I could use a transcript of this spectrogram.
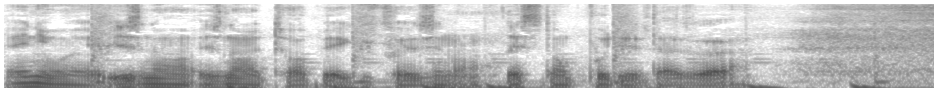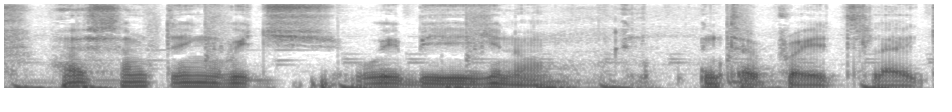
Anyway, it's not it's not a topic because you know let's don't put it as a as something which will be you know interpret like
